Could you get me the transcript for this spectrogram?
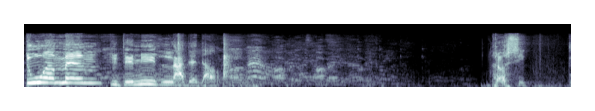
Toi-même, tu t'es mis là-dedans. Alors si...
